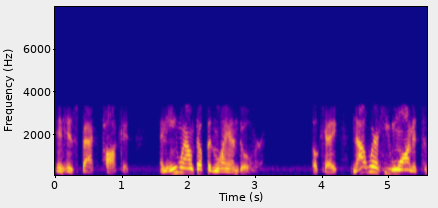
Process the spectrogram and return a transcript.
in his back pocket, and he wound up in Landover. Okay, not where he wanted to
